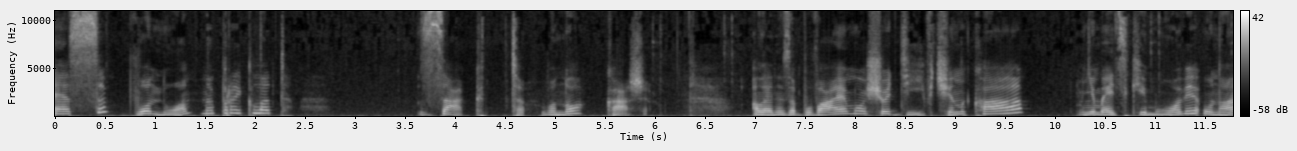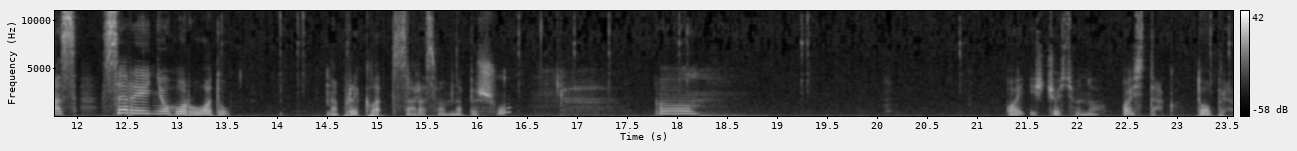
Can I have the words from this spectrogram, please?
С. Воно, наприклад. Закт. Воно каже. Але не забуваємо, що дівчинка в німецькій мові у нас середнього роду. Наприклад, зараз вам напишу. Е, Ой, і щось воно ось так. Добре.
